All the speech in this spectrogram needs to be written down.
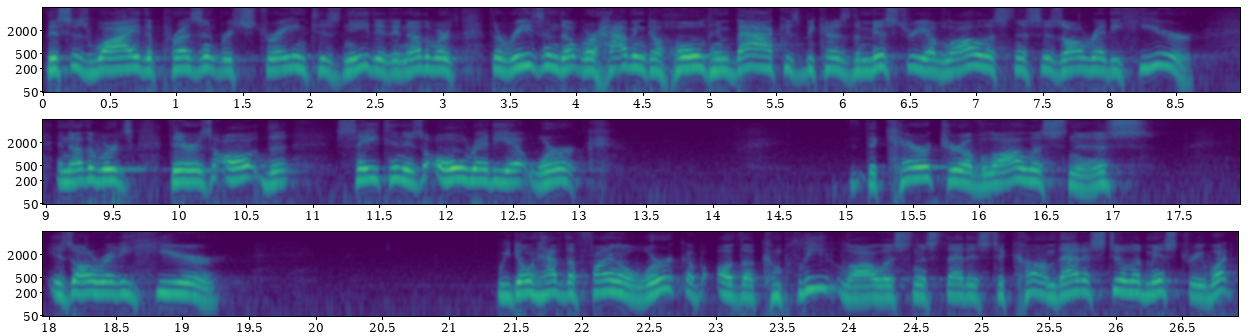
This is why the present restraint is needed. In other words, the reason that we're having to hold him back is because the mystery of lawlessness is already here. In other words, there is all the Satan is already at work. The character of lawlessness is already here we don't have the final work of, of, the complete lawlessness that is to come. That is still a mystery. What,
